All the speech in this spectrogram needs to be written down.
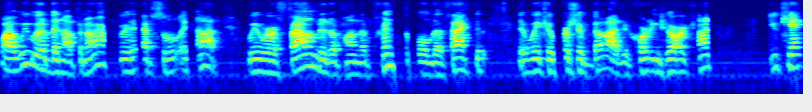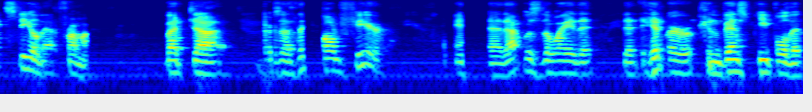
why we would have been up in arms. Absolutely not. We were founded upon the principle, the fact that that we could worship God according to our conscience. You can't steal that from us. But uh, there's a thing called fear. And uh, that was the way that, that Hitler convinced people that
